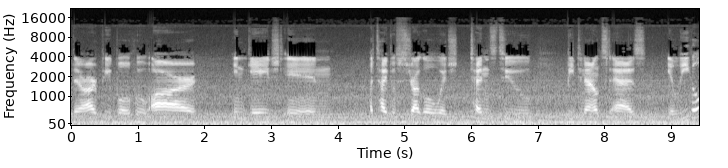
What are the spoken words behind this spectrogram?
there are people who are engaged in a type of struggle which tends to be denounced as illegal,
